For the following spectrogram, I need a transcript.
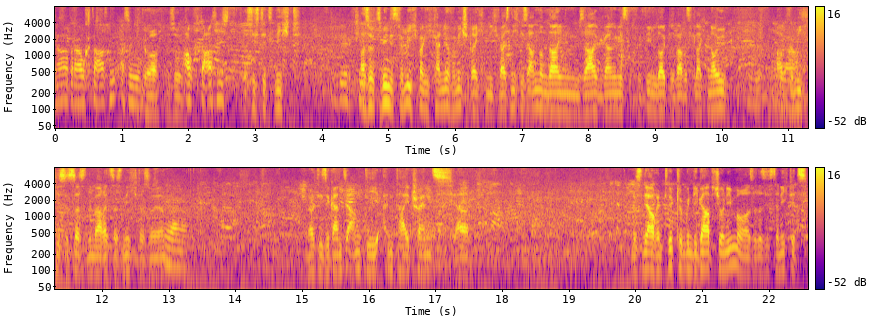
Ja, aber auch das, nicht- also Ja, also auch das nicht das ist jetzt nicht, wirklich. also zumindest für mich, ich kann nur für mich sprechen. Ich weiß nicht, wie es anderen da im Saal gegangen ist. Für viele Leute war das vielleicht neu, aber für mich ist es das, war jetzt das nicht. Also, ja. ja, auch diese ganze Anti- Anti-Trends, ja. Das sind ja auch Entwicklungen, die gab es schon immer. Also das ist ja nicht jetzt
